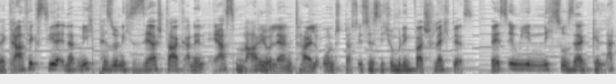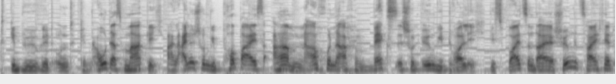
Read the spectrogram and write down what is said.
Der Grafikstil erinnert mich persönlich sehr stark an den ersten Mario-Lernteil und das ist jetzt nicht unbedingt was Schlechtes. Er ist irgendwie nicht so sehr glatt gebügelt und genau das mag ich. Alleine schon wie Popeyes Arm nach und nach wächst, ist schon irgendwie drollig. Die Sprites sind daher schön gezeichnet,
